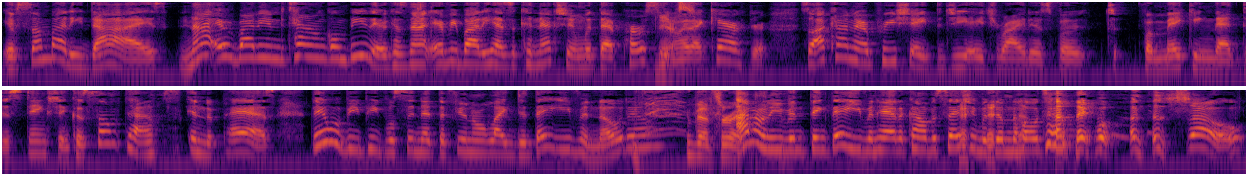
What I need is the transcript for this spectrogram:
if somebody dies, not everybody in the town gonna be there because not everybody has a connection with that person Yes. or that character. So I kind of appreciate the GH writers for t- for making that distinction because sometimes in the past there would be people sitting at the funeral like, did they even know them? That's right. I don't even think they even had a conversation with them the whole time they were on the show.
